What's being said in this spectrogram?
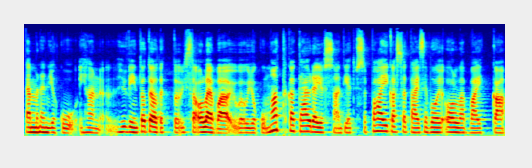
tämmöinen joku ihan hyvin toteutettavissa oleva joku matka, käydä jossain tietyssä paikassa, tai se voi olla vaikka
